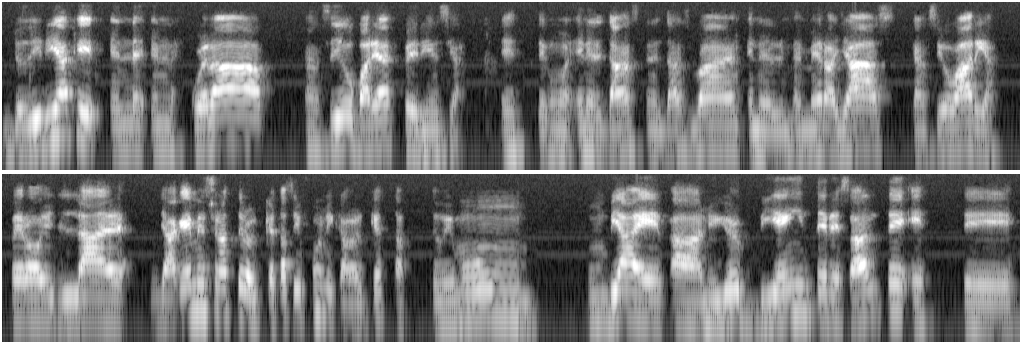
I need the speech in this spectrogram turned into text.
yo diría que en la, en la escuela han sido varias experiencias. Este, como en el dance, en el dance band, en el, Mera Jazz, que han sido varias. Pero la, ya que mencionaste la orquesta sinfónica, la orquesta, tuvimos un, viaje a New York bien interesante, este,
